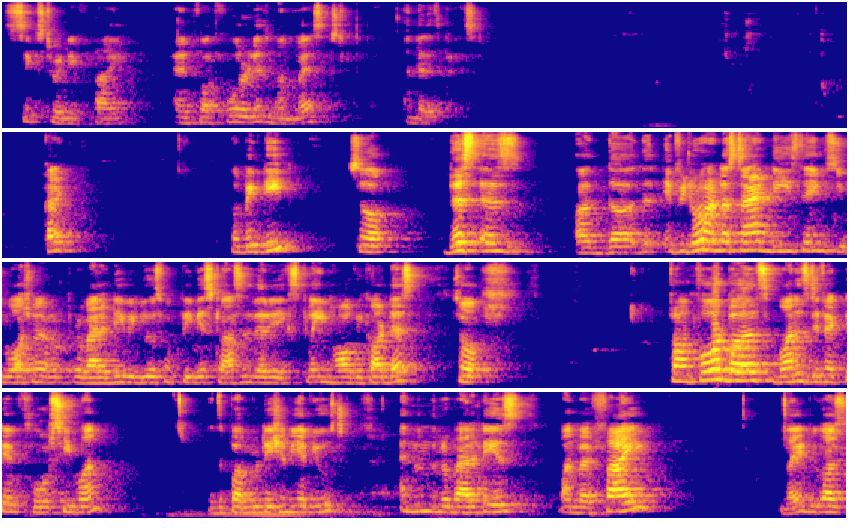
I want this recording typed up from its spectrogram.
625 and for 4 it is 1 by 625 and that is the answer correct? No big deal? So this is uh, the, the, if you don't understand these things you watch my probability videos from previous classes where we explain how we got this. So from 4 bulbs 1 is defective 4c1 the permutation we have used and then the probability is 1 by 5 right because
